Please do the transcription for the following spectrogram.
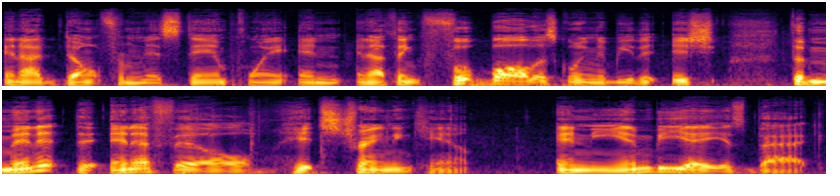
and I don't from this standpoint, and and I think football is going to be the issue. The minute the NFL hits training camp and the NBA is back,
